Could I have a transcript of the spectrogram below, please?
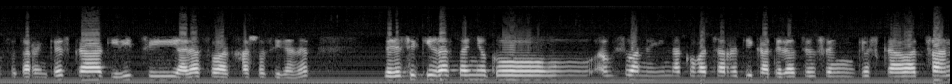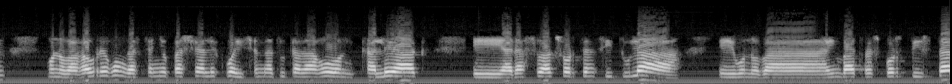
auzotarren kezkak, iritzi, arazoak jaso ziren, ez? Bereziki gaztainoko auzoan egindako batzarretik ateratzen zen kezka batzan, bueno, ba, gaur egun gaztaino pasealekoa izendatuta dagoen kaleak e, arazoak sortzen zitula, e, bueno, ba, hainbat transportista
